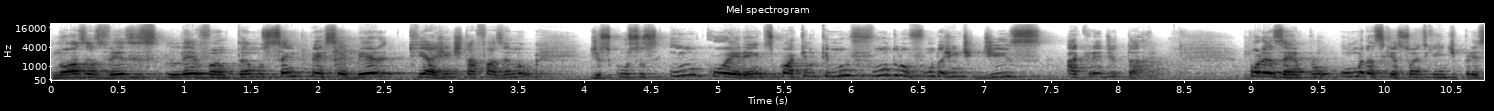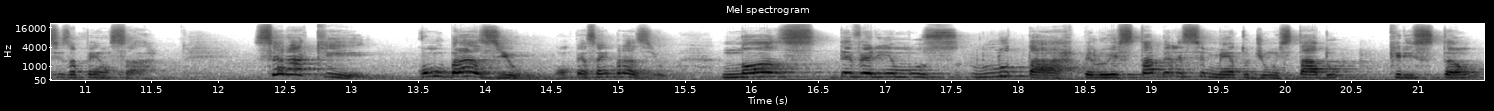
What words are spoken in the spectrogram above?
nós às vezes levantamos sem perceber que a gente está fazendo discursos incoerentes com aquilo que no fundo, no fundo a gente diz acreditar. Por exemplo, uma das questões que a gente precisa pensar, será que, como Brasil, vamos pensar em Brasil, nós deveríamos lutar pelo estabelecimento de um Estado cristão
